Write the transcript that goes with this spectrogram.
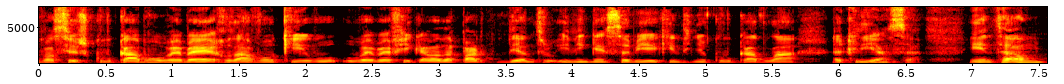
vocês colocavam o bebê, rodavam aquilo, o bebê ficava da parte de dentro e ninguém sabia quem tinha colocado lá a criança. Então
